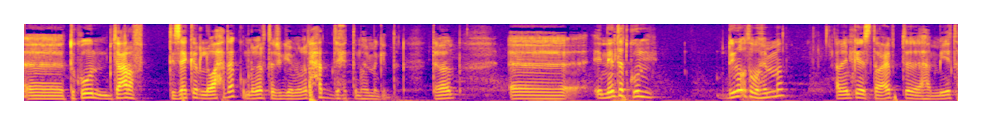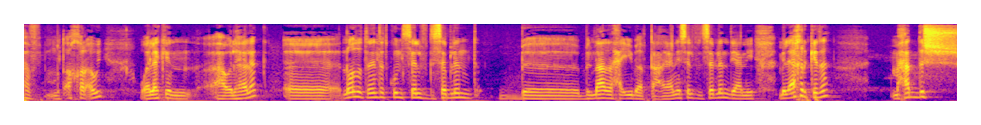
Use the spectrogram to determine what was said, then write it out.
آه تكون بتعرف تذاكر لوحدك ومن غير تشجيع من غير حد دي حتة مهمة جدا. تمام؟ آه إن أنت تكون دي نقطة مهمة. أنا يمكن استوعبت أهميتها متأخر قوي ولكن هقولها لك. نقطة إن أنت تكون self disciplined بالمعنى الحقيقي بقى بتاعها. يعني self disciplined يعني من الآخر كده محدش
